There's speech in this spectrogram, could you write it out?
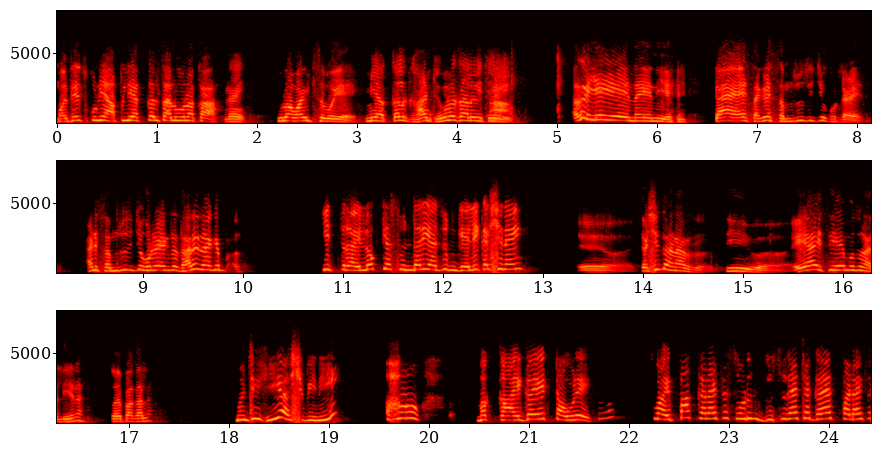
मध्येच कुणी आपली अक्कल चालवू नका. नाही. तुला वाईट सवय आहे. मी अक्कल घाण ठेवूनच आलो इथे. हा. अगं ये ये नयन ये. काय आहे? सगळे समजुतीचे घोटाळे आहेत. आणि समजुतीचे घोटाळे एकदा झाले ना की ही त्रैलोक्य सुंदरी अजून गेली कशी नाही? ए, कशी जाणार? ती ए आय सी ए मधून आली आहे ना स्वयंपाकाला? म्हणजे ही अश्विनी? हो. मग काय ग एक स्वयंपाक करायचं सोडून दुसऱ्याच्या गळ्यात पडायचा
